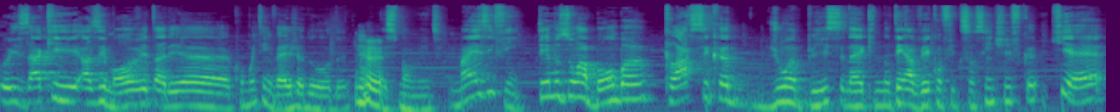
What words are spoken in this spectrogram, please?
O Isaac Asimov estaria com muita inveja do Oda nesse momento. Mas enfim, temos uma bomba clássica de One Piece, né, que não tem a ver com ficção científica, que é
